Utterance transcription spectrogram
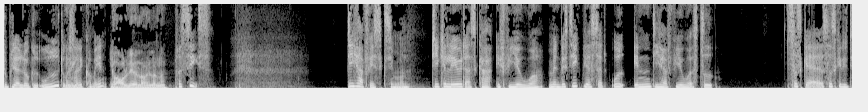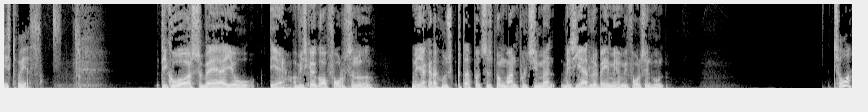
du bliver lukket ude, du kan Mm. slet ikke komme ind. Du Jo. afleverer nøglerne. Præcis. De her fisk, Simon, de kan leve i deres kar i fire uger, men hvis de ikke bliver sat ud inden de her fire ugers tid, så skal, så skal de destrueres. Det kunne også være jo, ja, og vi skal jo ikke opfordre til noget. Men jeg kan da huske, at der på et tidspunkt var en politimand, hvis hjerte løb af med ham i forhold til en hund. Tor,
